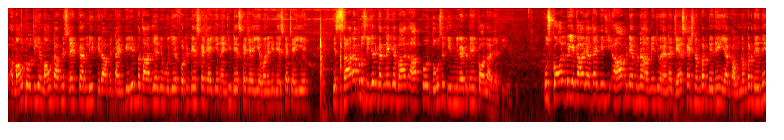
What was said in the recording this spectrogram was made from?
اماؤنٹ ہوتی ہے اماؤنٹ آپ نے سلیکٹ کر لی، پھر آپ نے ٹائم پیریڈ بتا دیا کہ مجھے فورٹی ڈیز کا چاہیے نائنٹی ڈیز کا چاہیے ون ایٹی ڈیز کا چاہیے۔ یہ سارا پروسیجر کرنے کے بعد آپ کو دو سے تین منٹ میں کال آ جاتی ہے۔ اس کال پہ یہ کہا جاتا ہے کہ جی آپ نے اپنا ہمیں جو ہے نا جیس کیش نمبر دے دیں یا اکاؤنٹ نمبر دے دیں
